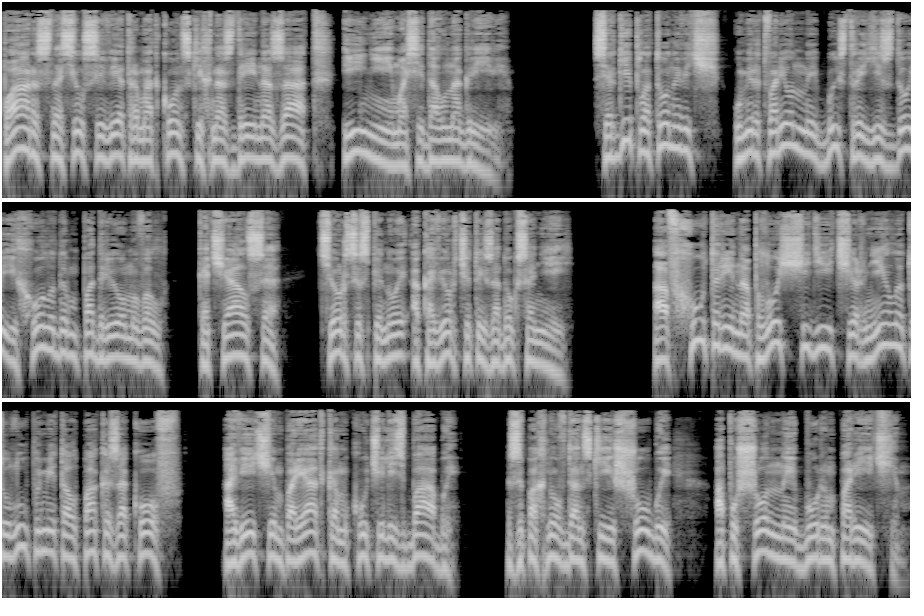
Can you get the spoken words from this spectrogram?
Пар сносился ветром от конских ноздрей назад, инием оседал на гриве. Сергей Платонович, умиротворенный быстрой ездой и холодом, подремывал, качался, терся спиной о коверчатый задок саней а в хуторе на площади чернела тулупами толпа казаков, овечьим порядком кучились бабы, запахнув донские шубы, опушенные бурым поречьем.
